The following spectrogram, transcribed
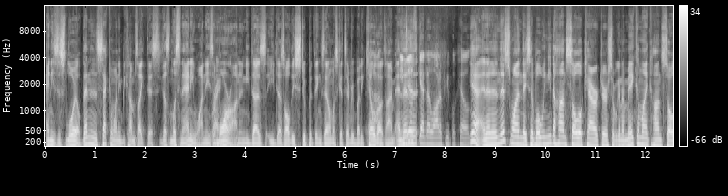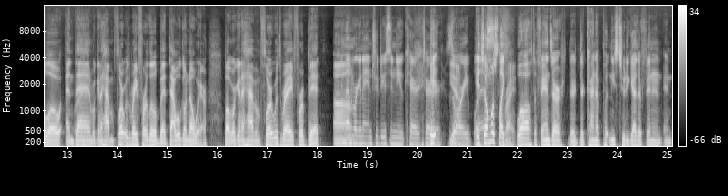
Beginning. And he's disloyal. Then in the second one, he becomes like this. He doesn't listen to anyone. He's a moron, and he does he does all these stupid things that almost gets everybody killed all the time. And he then does the- get a lot of people killed. yeah, and then in this one, they said, well, we need a Han Solo character, so we're going to make him like Han Solo, and then we're going to have him flirt with Rey for a little bit. That will go nowhere, but we're going to have him flirt with Rey for a bit. Um, and then we're gonna introduce a new character, It- yeah. Bliss. It's almost like, Right. well, the fans are they're they're kind of putting these two together, Finn and, and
